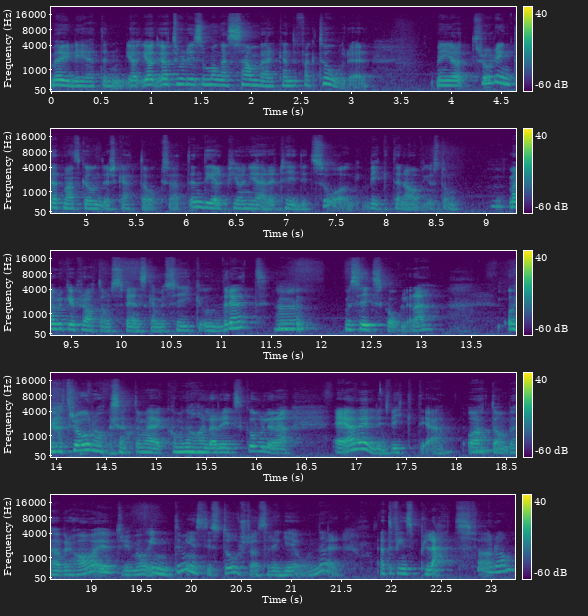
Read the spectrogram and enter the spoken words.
möjligheten. Jag, jag, jag tror det är så många samverkande faktorer. Men jag tror inte att man ska underskatta också att en del pionjärer tidigt såg vikten av just de, man brukar ju prata om svenska musikundret, Mm. musikskolorna. Och jag tror också att de här kommunala ridskolorna är väldigt viktiga och att de behöver ha utrymme, och inte minst i storstadsregioner, att det finns plats för dem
